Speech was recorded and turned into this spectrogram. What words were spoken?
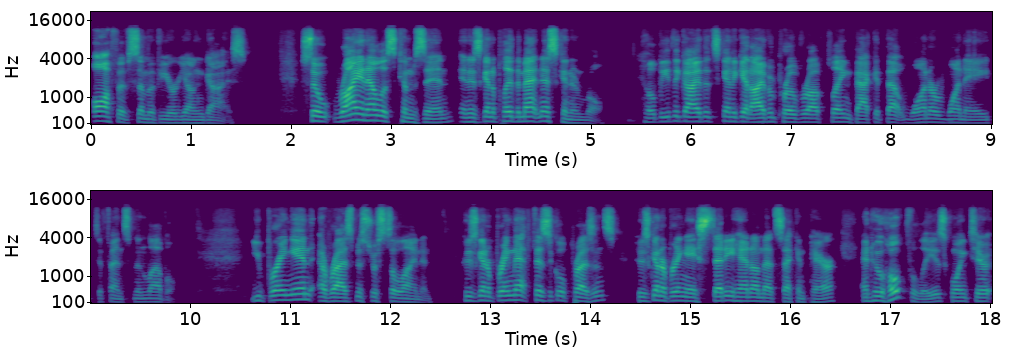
off of some of your young guys. So Ryan Ellis comes in and is going to play the Matt Niskanen role. He'll be the guy that's going to get Ivan Provorov playing back at that one or 1A defenseman level. You bring in Erasmus Ristolainen who's going to bring that physical presence, who's going to bring a steady hand on that second pair, and who hopefully is going to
